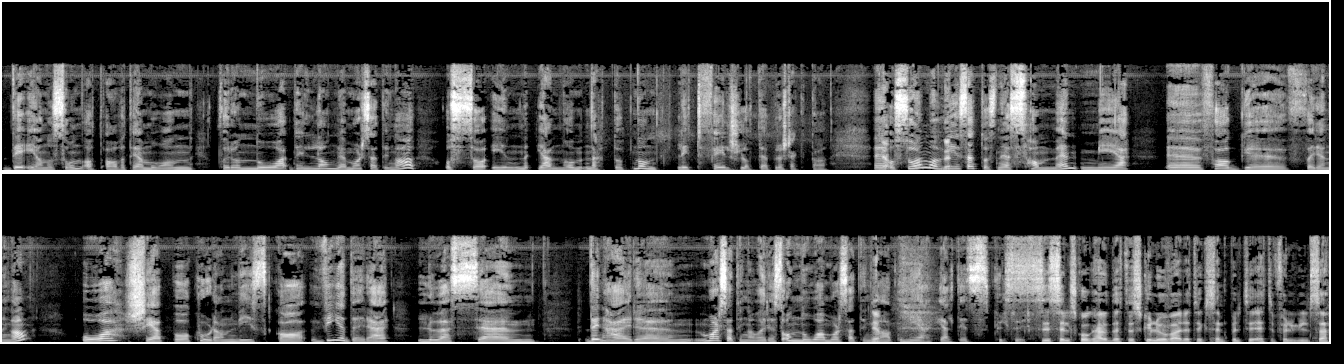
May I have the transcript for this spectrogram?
det er nå sånn at av og til må en, for å nå den lange målsettinga, også inn, gjennom nettopp noen litt feilslåtte prosjekter. Eh, Ja, og så må vi sette oss ned sammen med eh, fagforeningene og se på hvordan vi skal videre løse eh, denne målsettinga vår, og nå målsettinga Ja. med heltidskultur. Sissel Skoghaug, dette skulle jo være et eksempel til etterfølgelse.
